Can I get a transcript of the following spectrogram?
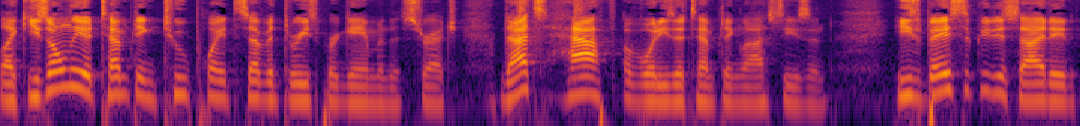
Like, he's only attempting 2.7 threes per game in this stretch. That's half of what he's attempting last season. He's basically decided.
